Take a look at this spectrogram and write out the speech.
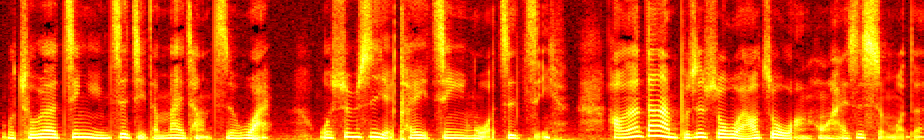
我除了经营自己的卖场之外，我是不是也可以经营我自己？好，那当然不是说我要做网红还是什么的，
